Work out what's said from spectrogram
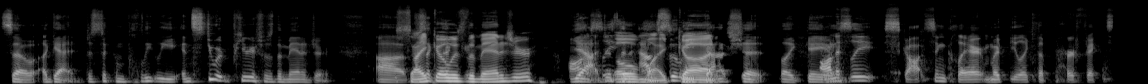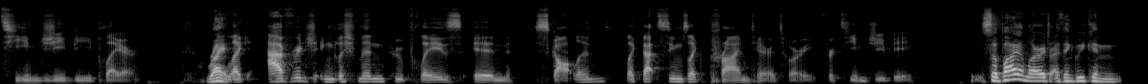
So again, just a completely and Stuart Pearce was the manager. Uh, just like Psycho is the manager. yeah, Honestly, just Oh my God. batshit like game. honestly, Scott Sinclair might be like the perfect Team GB player. right? Like average Englishman who plays in Scotland. Like that seems like prime territory for Team GB. So by and large, I think we can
